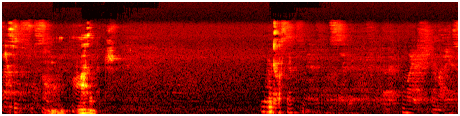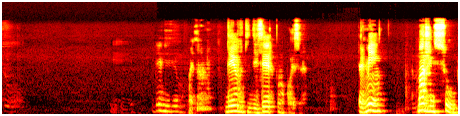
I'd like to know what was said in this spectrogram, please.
fácil solução, mais ou menos. Muito. Devo dizer uma coisa. Devo te dizer uma coisa. Para mim, a margem sul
